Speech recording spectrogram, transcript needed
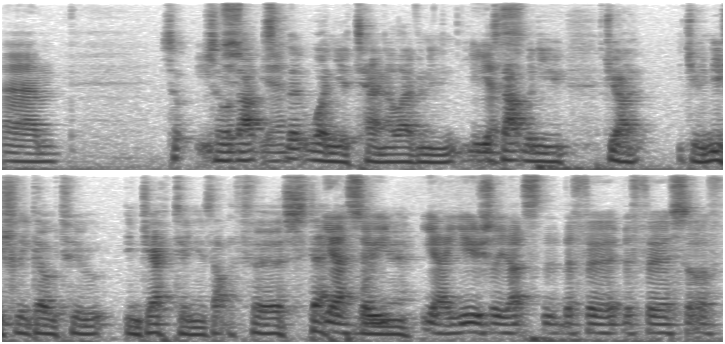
um, So, Each- so that's yeah. that when you're 10, 11, and Yes. is that when you do, you do you initially go to injecting? Is that the first step? yeah, so you- yeah, usually that's the the, fir- the first sort of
